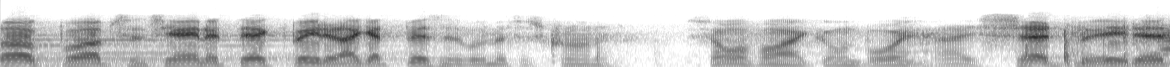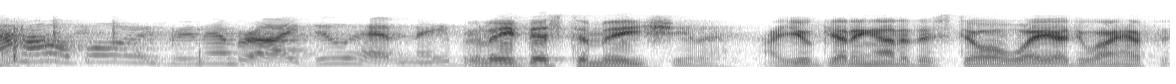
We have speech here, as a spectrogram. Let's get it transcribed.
Look, Bob, since you ain't a dick, beat it. I got business with Mrs. Cronin. So have I, goon boy. I said beat it. Now, boys, remember I do have neighbors. You leave this to me, Sheila. Are you getting out of this doorway, or do I have to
